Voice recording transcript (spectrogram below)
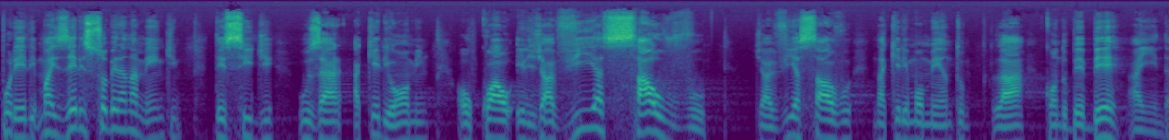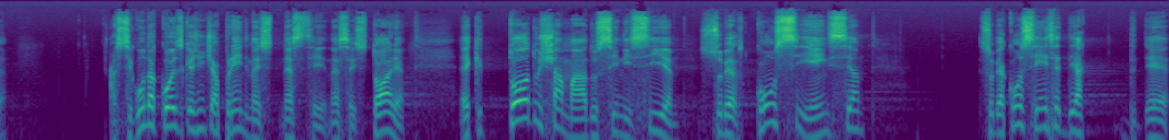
por ele, mas ele soberanamente decide usar aquele homem ao qual ele já havia salvo, já havia salvo naquele momento lá, quando bebê ainda. A segunda coisa que a gente aprende nessa, história é que todo chamado se inicia sob a consciência, sob a consciência de. É,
